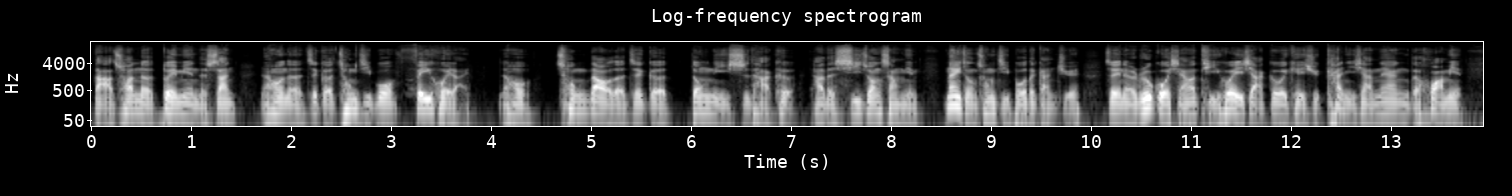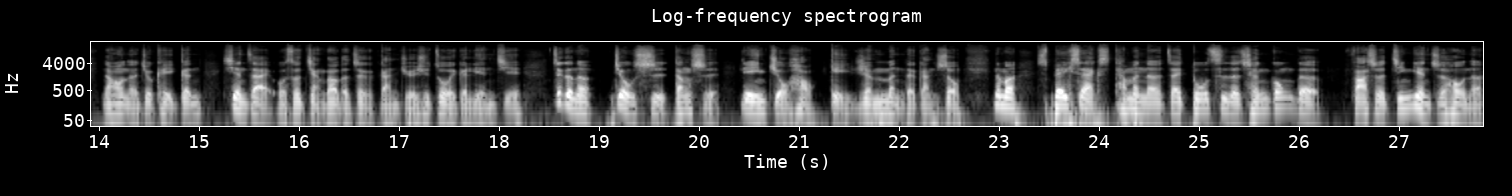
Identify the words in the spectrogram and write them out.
打穿了对面的山，然后呢，这个冲击波飞回来，然后冲到了这个东尼史塔克他的西装上面，那一种冲击波的感觉。所以呢，如果想要体会一下，各位可以去看一下那样的画面，然后呢，就可以跟现在我所讲到的这个感觉去做一个连接。这个呢，就是当时猎鹰九号给人们的感受。那么，SpaceX 他们呢，在多次的成功的发射经验之后呢？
